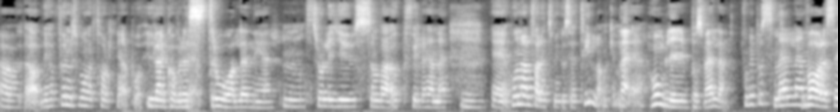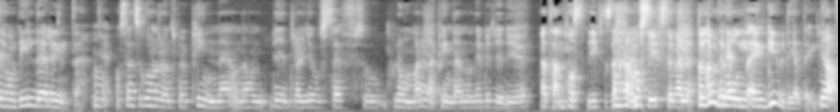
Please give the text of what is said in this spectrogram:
ja. Ja, det har funnits många tolkningar på hur Ibland kommer en stråle ner. Mm, stråle ljus som bara uppfyller henne. Mm. Eh, hon har i alla fall inte så mycket att säga till om kan man Nej, säga. hon blir på smällen. Hon blir på smällen. Vare sig hon vill det eller inte. Mm, och sen så går hon runt med en pinne och när hon bidrar Josef så blommar den här pinnen och det betyder ju Att han måste gifta sig han måste gifta sig med henne. Då Han gjorde hon en gud helt enkelt. Ja,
